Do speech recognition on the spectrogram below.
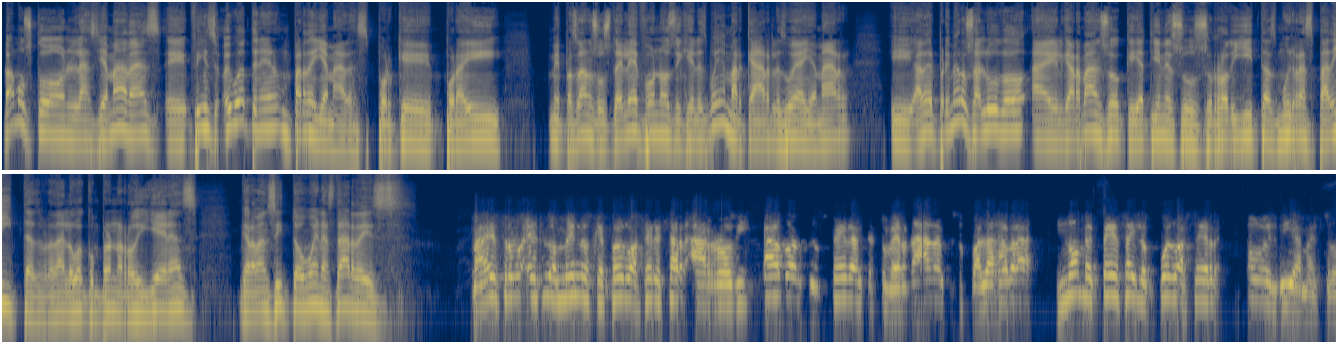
Vamos con las llamadas. Eh, fíjense, hoy voy a tener un par de llamadas porque por ahí me pasaron sus teléfonos. Dije, les voy a marcar, les voy a llamar. Y a ver, primero saludo a el garbanzo que ya tiene sus rodillitas muy raspaditas, ¿verdad? Le voy a comprar unas rodilleras. Garbancito, buenas tardes. Maestro, es lo menos que puedo hacer, estar arrodillado ante usted, ante su verdad, ante su palabra. No me pesa y lo puedo hacer todo el día, maestro.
